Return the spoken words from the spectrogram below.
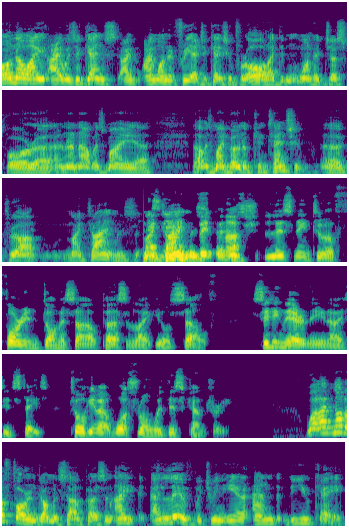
Oh no, I, I was against. I, I wanted free education for all. I didn't want it just for, uh, and that was my uh, that was my bone of contention uh, throughout my time. As my Isn't time a bit as, much listening to a foreign domicile person like yourself sitting there in the United States talking about what's wrong with this country. Well, I'm not a foreign domicile person. I, I live between here and the UK.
